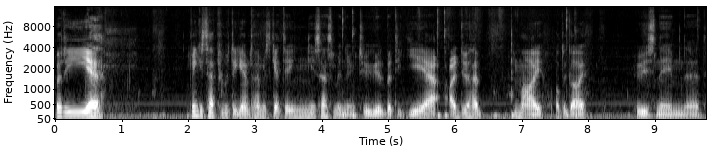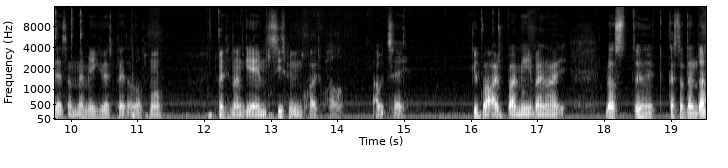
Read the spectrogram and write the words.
But yeah, I think he's happy with the game time he's getting. He hasn't been doing too good, but yeah, I do have my other guy, who is named uh, Desan Nemi, who has played a lot more. 29 games. He's been doing quite well, I would say. Goodbye by me when I lost uh, Castadenda.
